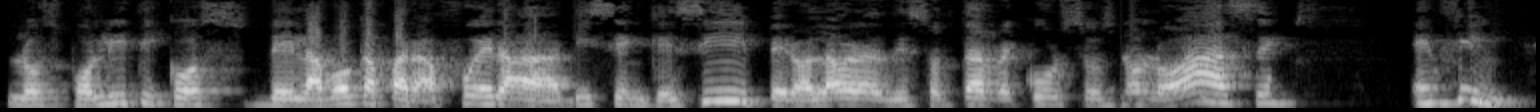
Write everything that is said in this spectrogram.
Los políticos de la boca para afuera dicen que sí, pero a la hora de soltar recursos no lo hacen. En fin,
